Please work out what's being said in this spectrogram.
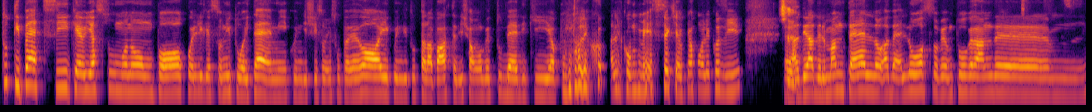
tutti i pezzi che riassumono un po' quelli che sono i tuoi temi, quindi ci sono i supereroi, quindi tutta la parte diciamo che tu dedichi appunto alle, alle commesse, chiamiamole così, sì. eh, al di là del mantello, vabbè, l'orso che è un tuo grande... Mh, mm,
